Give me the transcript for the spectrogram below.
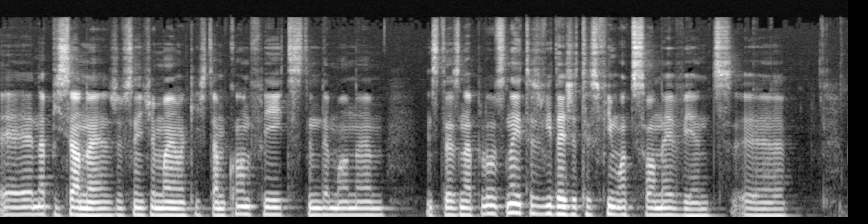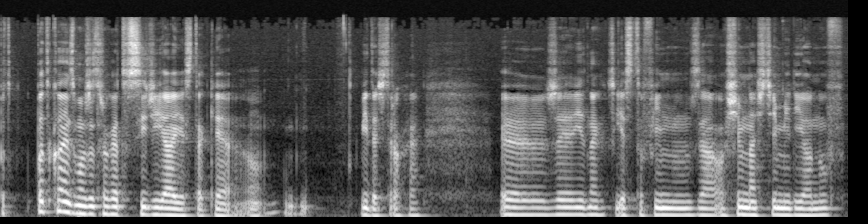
e, napisane, że w sensie mają jakiś tam konflikt z tym demonem, więc to jest na plus. No i też widać, że to jest film od Sony, więc e, pod, pod koniec może trochę to CGI jest takie, o, widać trochę, e, że jednak jest to film za 18 milionów,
